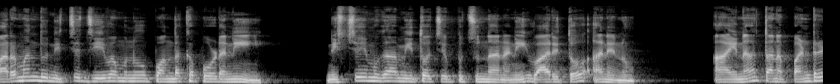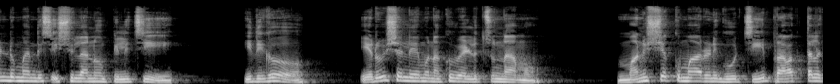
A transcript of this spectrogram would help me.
పరమందు నిత్య జీవమును పొందకపోడని నిశ్చయముగా మీతో చెప్పుచున్నానని వారితో అనెను. ఆయన తన పన్నెండు మంది శిష్యులను పిలిచి ఇదిగో ఎరుషలేమునకు వెళ్ళుచున్నాము. మనుష్య కుమారుని గూర్చి ప్రవక్తల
